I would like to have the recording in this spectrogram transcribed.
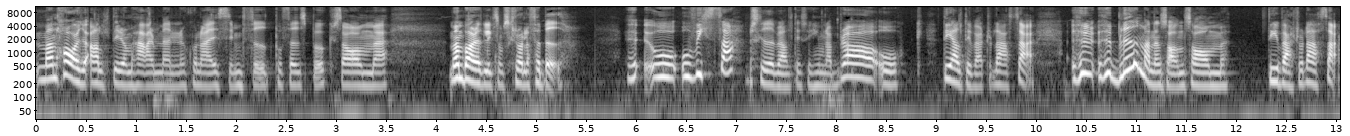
man har ju alltid de här människorna i sin feed på Facebook som eh, man bara liksom scrollar förbi. Och, och vissa skriver alltid så himla bra och det är alltid värt att läsa. Hur, hur blir man en sån som det är värt att läsa?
